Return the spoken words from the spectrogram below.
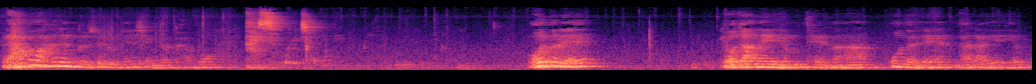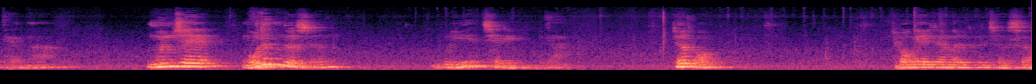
라고 하는 것을 우리는 생각하고 가슴을 쳐야 돼요. 오늘의 교단의 형태나 오늘의 나라의 형태나 문제 모든 것은 우리의 책임입니다. 저도 총회장을 거쳐서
